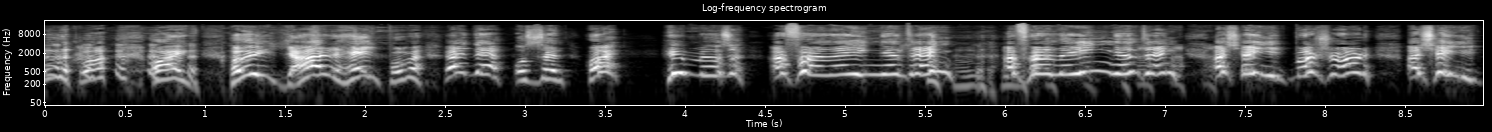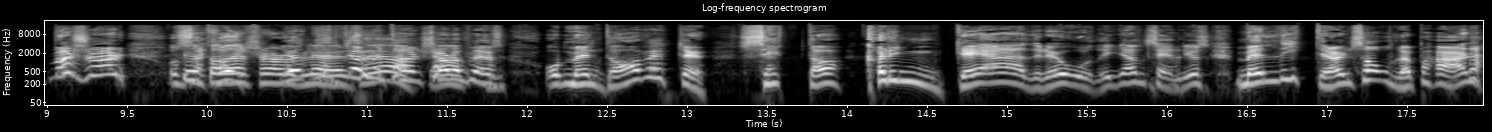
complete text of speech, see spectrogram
og jeg hadde jævlig helt på meg. Det. Og så sier han himmel, altså. Jeg føler ingenting. Jeg føler ingenting. Jeg kjenner ikke meg sjøl. Jeg kjenner ikke meg sjøl. Ut av deg selv opplevelse, Ja, ja. Og, men da, vet du, sitter klinke edru Odin Jensenius med litt salve på hælen.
